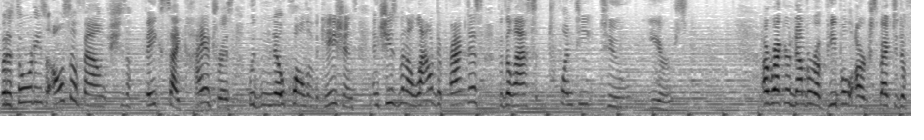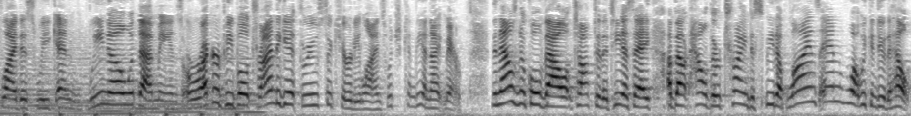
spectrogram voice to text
But authorities also found she's a fake psychiatrist with no qualifications, and she's been allowed to practice for the last 22 years. A record number of people are expected to fly this week, and we know what that means. Record people trying to get through security lines, which can be a nightmare. The Now's Nicole Vowell talked to the TSA about how they're trying to speed up lines and what we can do to help.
